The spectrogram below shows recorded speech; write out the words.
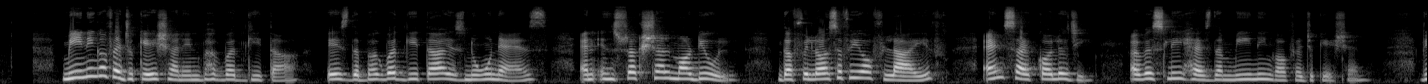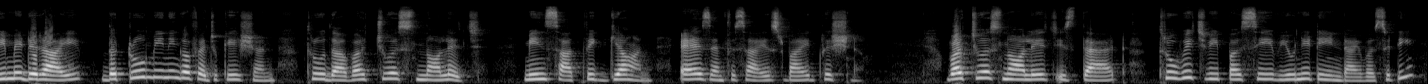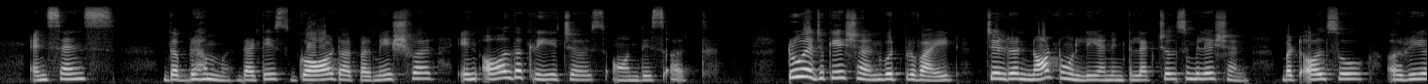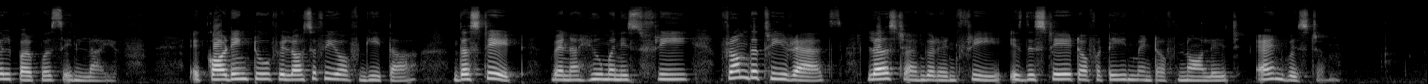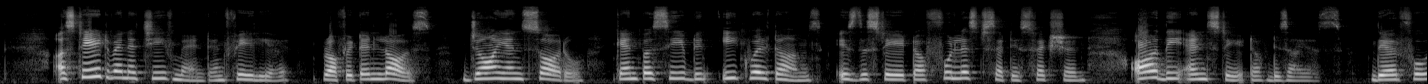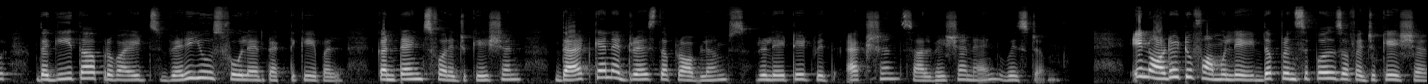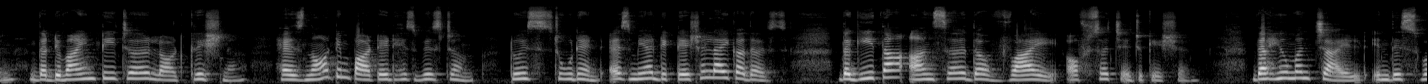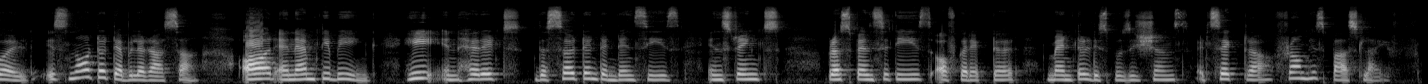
Meaning of education in Bhagavad Gita is the Bhagavad Gita is known as an instructional module, the philosophy of life and psychology obviously has the meaning of education. We may derive the true meaning of education through the virtuous knowledge, means sattvic gyan, as emphasized by Krishna. Virtuous knowledge is that through which we perceive unity in diversity and sense the Brahma, that is God or Parmeshwar, in all the creatures on this earth. True education would provide children not only an intellectual simulation but also a real purpose in life. According to philosophy of Gita, the state when a human is free from the three wraths, lust, anger and free is the state of attainment of knowledge and wisdom. A state when achievement and failure, profit and loss, joy and sorrow can perceived in equal terms is the state of fullest satisfaction or the end state of desires. Therefore, the Gita provides very useful and practicable contents for education that can address the problems related with action, salvation and wisdom. In order to formulate the principles of education, the divine teacher Lord Krishna has not imparted his wisdom to his student as mere dictation like others. The Gita answers the why of such education. The human child in this world is not a tabula rasa or an empty being. He inherits the certain tendencies, instincts, propensities of character mental dispositions, etc. from his past life.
